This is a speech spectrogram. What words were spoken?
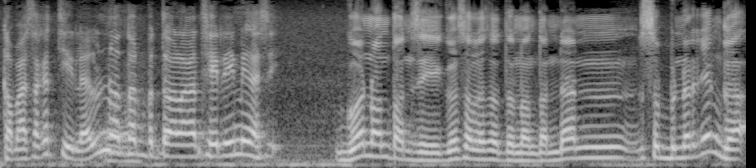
ke masa kecil, ya, lu nonton petualangan Sherina gak sih? Gue nonton sih, gue salah satu nonton dan sebenarnya nggak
